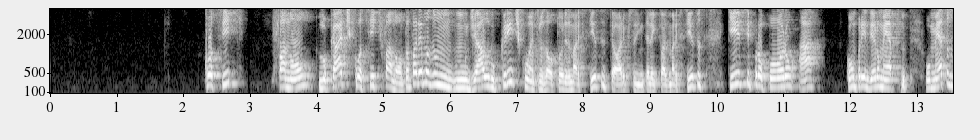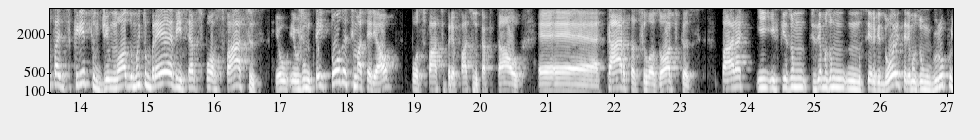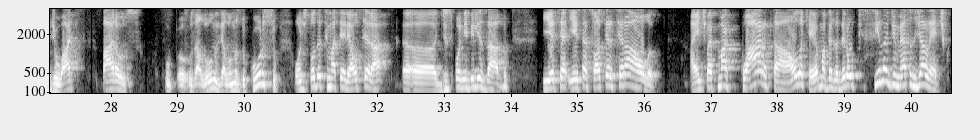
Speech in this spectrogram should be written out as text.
Kosik, Fanon, Lukács, Kosik Fanon. Então faremos um, um, diálogo crítico entre os autores marxistas, teóricos e intelectuais marxistas, que se proporam a compreender o método. O método está descrito de modo muito breve em certos pós-fácios. Eu, eu juntei todo esse material, pós-fácio, prefácio do Capital, é, é, cartas filosóficas, para e, e fiz um, fizemos um, um, servidor e teremos um grupo de WhatsApp para os, os alunos e alunas do curso, onde todo esse material será uh, disponibilizado. E esse, é, esse é só a terceira aula. A gente vai para uma quarta aula, que é uma verdadeira oficina de método dialético.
